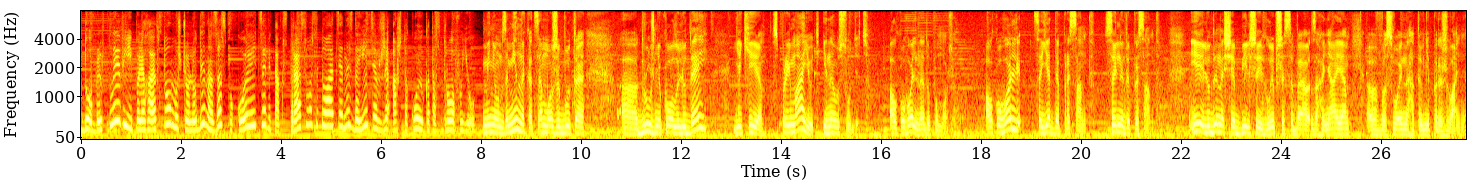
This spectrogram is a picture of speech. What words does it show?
Добрий вплив її полягає в тому, що людина заспокоюється, відтак стресова ситуація не здається вже аж такою катастрофою. Мінімум замінника це може бути е, дружнє коло людей, які сприймають і не осудять. Алкоголь не допоможе. Алкоголь це є депресант, сильний депресант. І людина ще більше і глибше себе заганяє в свої негативні переживання.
